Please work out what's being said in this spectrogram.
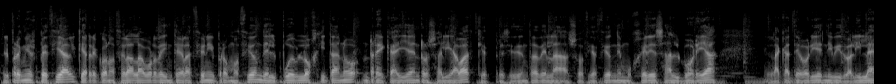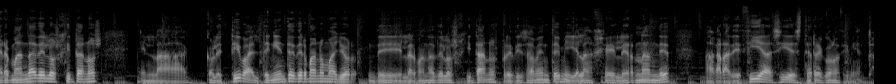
El premio especial que reconoce la labor de integración y promoción del pueblo gitano recaía en Rosalía Vázquez, presidenta de la Asociación de Mujeres Alborea, en la categoría individual, y la Hermandad de los Gitanos en la colectiva. El teniente de hermano mayor de la Hermandad de los Gitanos, precisamente, Miguel Ángel Hernández, agradecía así este reconocimiento.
